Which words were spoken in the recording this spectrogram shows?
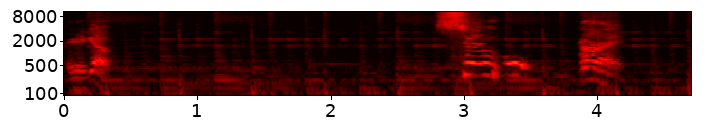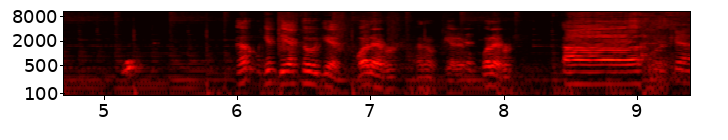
there you go. So, alright. Oh, get the echo again. Whatever. I don't get it. Whatever. Uh, Working on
